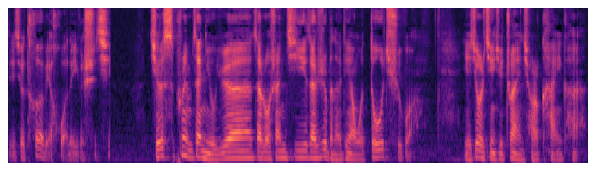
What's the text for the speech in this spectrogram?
也就特别火的一个时期。其实 Supreme 在纽约、在洛杉矶、在日本的店我都去过，也就是进去转一圈看一看，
